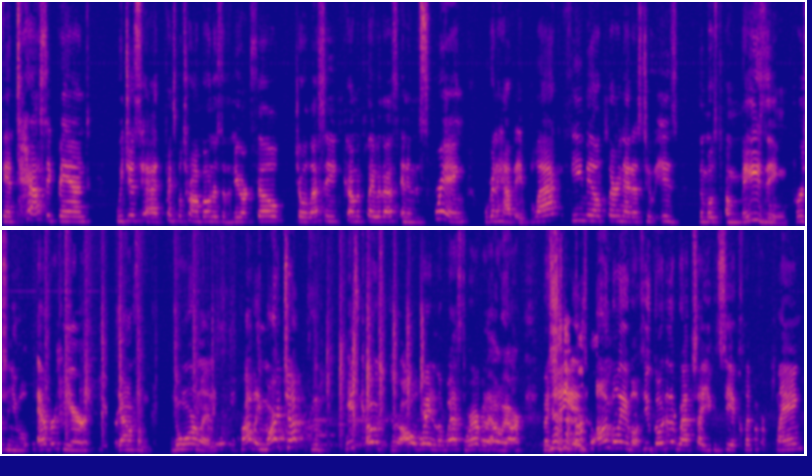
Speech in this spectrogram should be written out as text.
fantastic band we just had principal trombonist of the new york phil joe alessi come and play with us and in the spring we're going to have a black female clarinetist who is the most amazing person you will ever hear down from New Orleans. Probably march up the East Coast or all the way to the West, wherever the hell we are. But she is unbelievable. If you go to the website, you can see a clip of her playing.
